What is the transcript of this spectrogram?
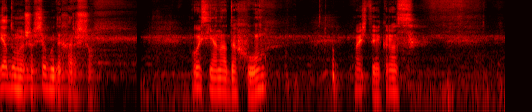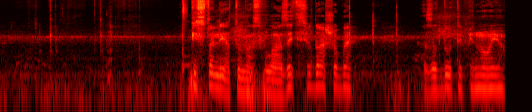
Я думаю, що все буде хорошо. Ось я на даху. Бачите, якраз пістолет у нас влазить сюди, щоб задути піною.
